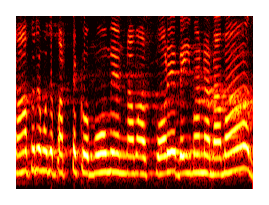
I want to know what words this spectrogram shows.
কাফের মধ্যে পার্থক্য মোমেন নামাজ পড়ে বেঈমানরা নামাজ।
